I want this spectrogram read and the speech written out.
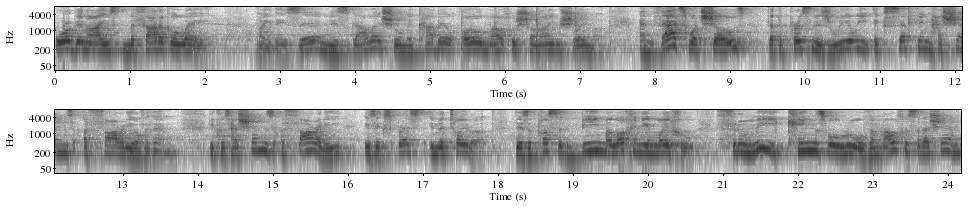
organized, methodical way. And that's what shows that the person is really accepting Hashem's authority over them. Because Hashem's authority is expressed in the Torah. There's a pasuk, Bi malachim yimloichu. Through me, kings will rule. The malchus of Hashem,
